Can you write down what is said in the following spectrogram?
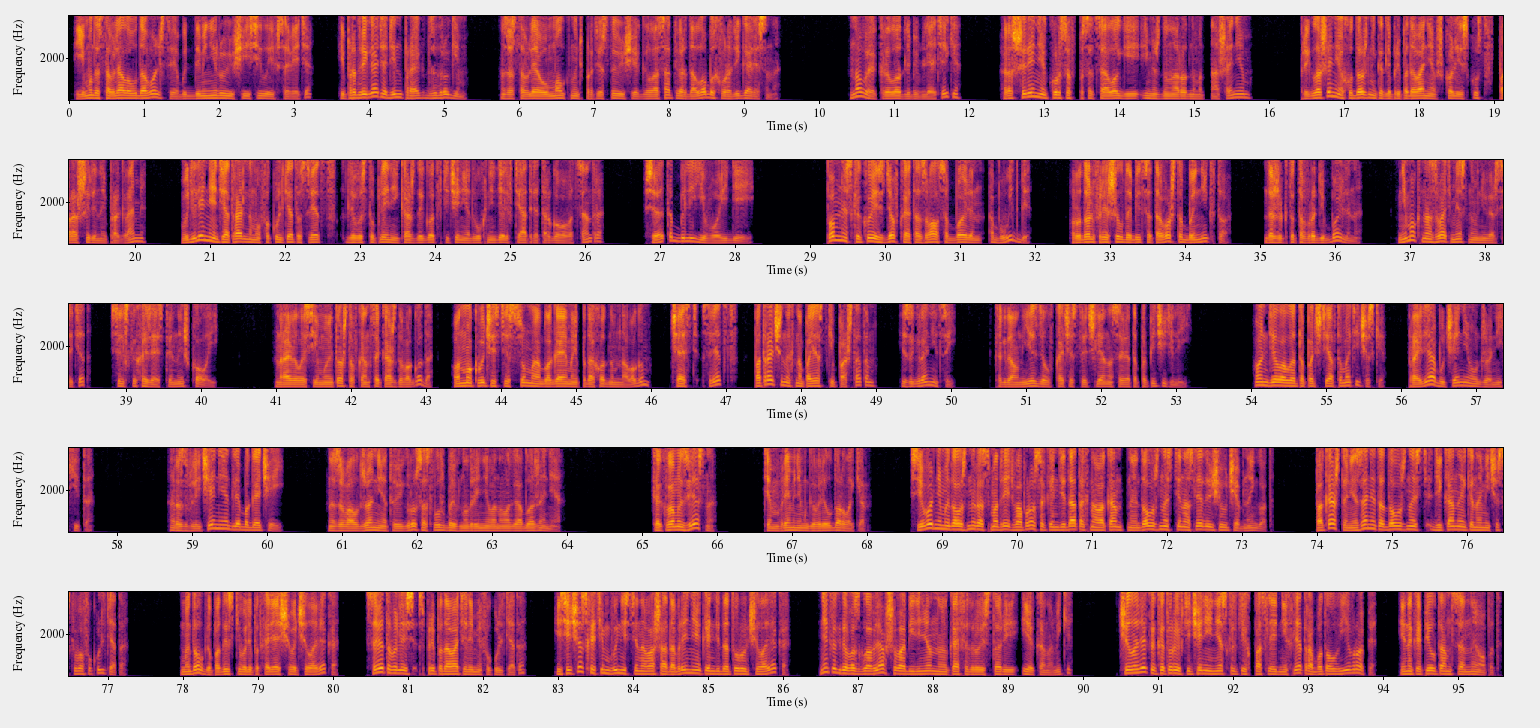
Ему доставляло удовольствие быть доминирующей силой в Совете и продвигать один проект за другим, заставляя умолкнуть протестующие голоса твердолобых вроде Гаррисона. Новое крыло для библиотеки, расширение курсов по социологии и международным отношениям, приглашение художника для преподавания в школе искусств по расширенной программе, выделение театральному факультету средств для выступлений каждый год в течение двух недель в театре торгового центра — все это были его идеи. Помня, с какой издевкой отозвался Бойлен об Уитби, Рудольф решил добиться того, чтобы никто, даже кто-то вроде Бойлена, не мог назвать местный университет сельскохозяйственной школой. Нравилось ему и то, что в конце каждого года он мог вычесть из суммы, облагаемой подоходным налогом, часть средств, потраченных на поездки по штатам и за границей, когда он ездил в качестве члена Совета попечителей. Он делал это почти автоматически, пройдя обучение у Джонни Хита. «Развлечение для богачей», — называл Джонни эту игру со службой внутреннего налогообложения. «Как вам известно», — тем временем говорил Дорлокер, «сегодня мы должны рассмотреть вопрос о кандидатах на вакантные должности на следующий учебный год. Пока что не занята должность декана экономического факультета. Мы долго подыскивали подходящего человека, советовались с преподавателями факультета, и сейчас хотим вынести на ваше одобрение кандидатуру человека, некогда возглавлявшего объединенную кафедру истории и экономики, человека, который в течение нескольких последних лет работал в Европе и накопил там ценный опыт.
